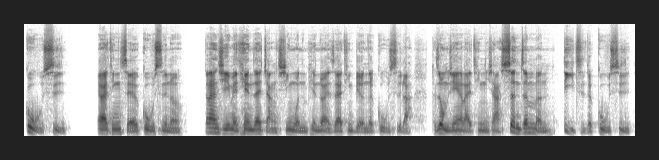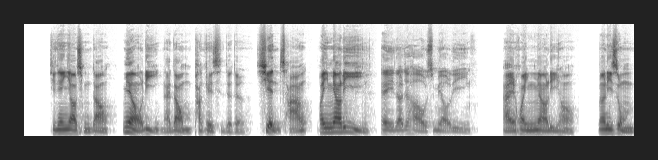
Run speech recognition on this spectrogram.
故事，要来听谁的故事呢？当然，其实每天在讲新闻片段，也是在听别人的故事啦。可是我们今天来听一下圣真门弟子的故事。今天邀请到妙丽来到我们 p a r k e s 的的现场，欢迎妙丽。嘿，大家好，我是妙丽。来，欢迎妙丽哈。妙丽是我们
